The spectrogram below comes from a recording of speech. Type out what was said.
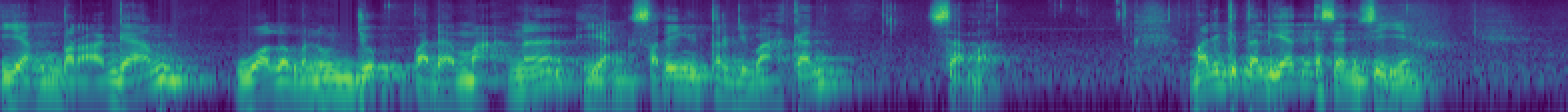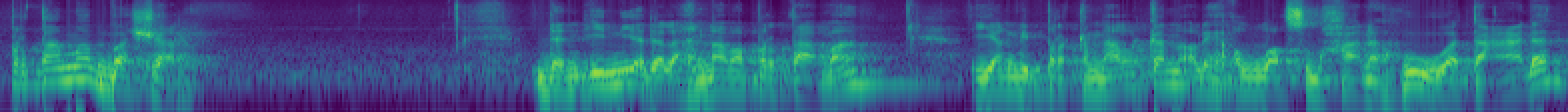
yang beragam walau menunjuk pada makna yang sering diterjemahkan sama. Mari kita lihat esensinya. Pertama Bashar. Dan ini adalah nama pertama yang diperkenalkan oleh Allah Subhanahu wa taala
